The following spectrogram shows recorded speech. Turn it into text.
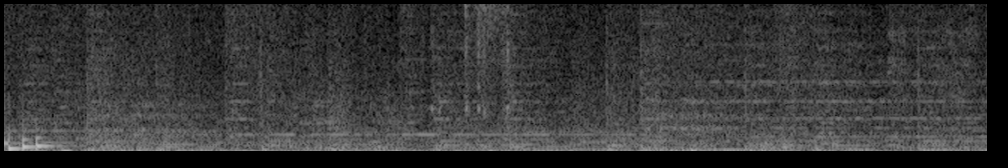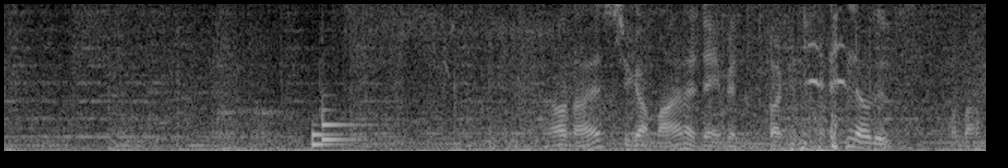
Oh, nice. You got mine. I didn't even fucking notice. Hold on.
